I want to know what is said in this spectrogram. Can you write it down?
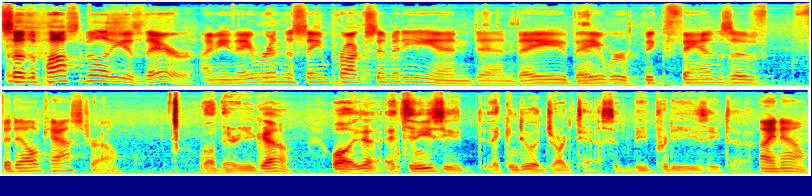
so the possibility is there. I mean, they were in the same proximity, and and they they were big fans of Fidel Castro. well, there you go. Well, yeah, it's an easy. They can do a drug test. It'd be pretty easy to, I know.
